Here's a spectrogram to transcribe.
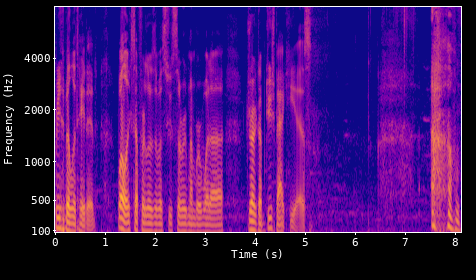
rehabilitated. Well, except for those of us who still remember what a drugged up douchebag he is. Um,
